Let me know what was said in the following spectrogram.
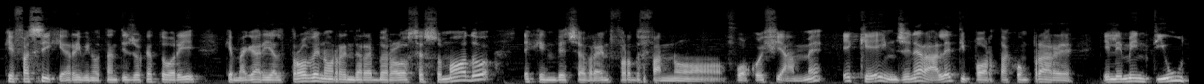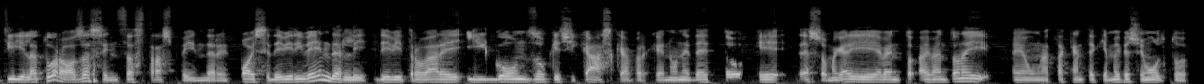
che fa sì che arrivino tanti giocatori che magari altrove non renderebbero allo stesso modo e che invece a Brentford fanno fuoco e fiamme e che in generale ti porta a comprare elementi utili alla tua rosa senza straspendere. Poi se devi rivenderli, devi trovare il gonzo che ci casca, perché non è detto che adesso magari Evan Toney è un attaccante che a me piace molto.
